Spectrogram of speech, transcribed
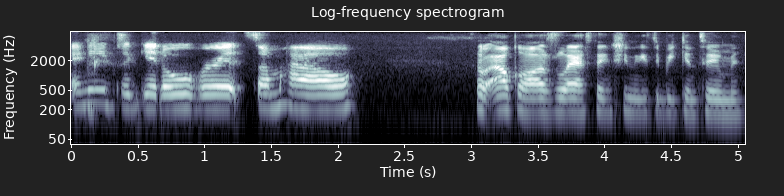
I need to get over it somehow. So alcohol is the last thing she needs to be consuming.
